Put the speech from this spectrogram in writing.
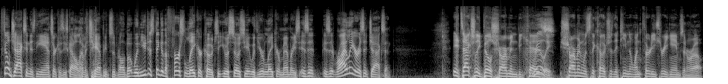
Phil Jackson is the answer because he's got 11 championships and all. But when you just think of the first Laker coach that you associate with your Laker memories, is it is it Riley or is it Jackson? It's actually Bill Sharman because Really? Sharman was the coach of the team that won 33 games in a row.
